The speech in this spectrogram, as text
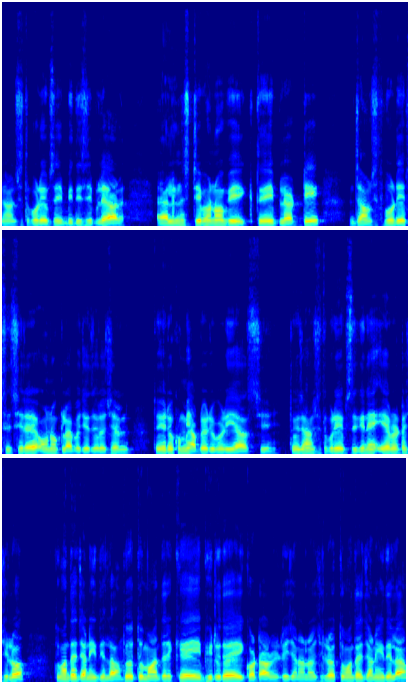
জামশেদপুর এফসির বিদেশি প্লেয়ার অ্যালেন স্টেভানোভিক তো এই প্লেয়ারটি জামশেদপুর এফসি ছেড়ে অন্য ক্লাবে যেতে চলেছেন। তো এরকমই আপডেট বেরিয়ে আসছে। তো জামশেদপুর এফসিকে কিনে এই আপডেটটা ছিল তোমাদের জানিয়ে দিলাম। তো তোমাদেরকে এই ভিডিওতে এই কটা আপডেটই জানানো ছিল তোমাদের জানিয়ে দিলাম।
